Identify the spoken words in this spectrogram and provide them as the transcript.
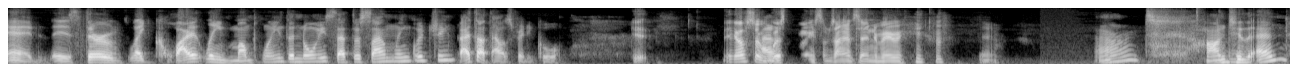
end is they're like quietly mumbling the noise that they're sign languaging. I thought that was pretty cool. It, They also I- whispering sometimes in the movie. All right, on to the end.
